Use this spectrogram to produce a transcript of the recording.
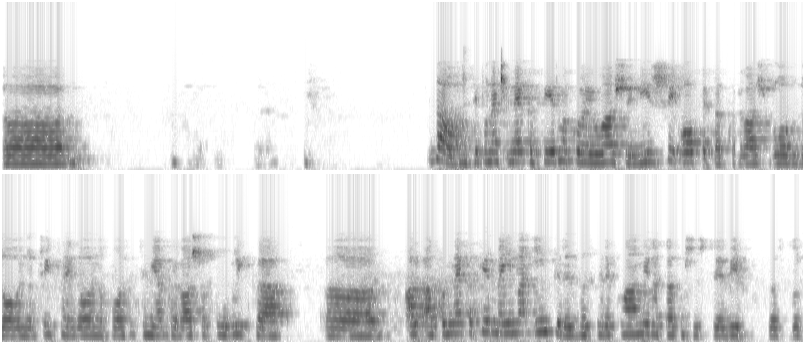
A, Da, u principu neka, neka firma koja je u vašoj niši, opet ako je vaš blog dovoljno čitan i dovoljno posjećen i ako je vaša publika, uh, ako neka firma ima interes da se reklamira tako što ćete vi prosto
